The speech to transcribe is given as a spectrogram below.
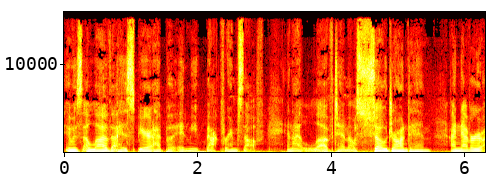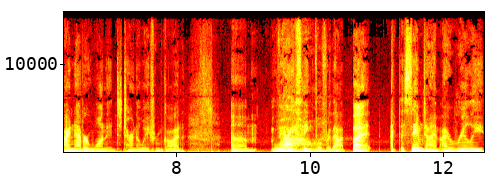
It was a love that His Spirit had put in me back for Himself, and I loved Him. I was so drawn to Him. I never, I never wanted to turn away from God. Um, very Wow. thankful for that. But at the same time, I really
